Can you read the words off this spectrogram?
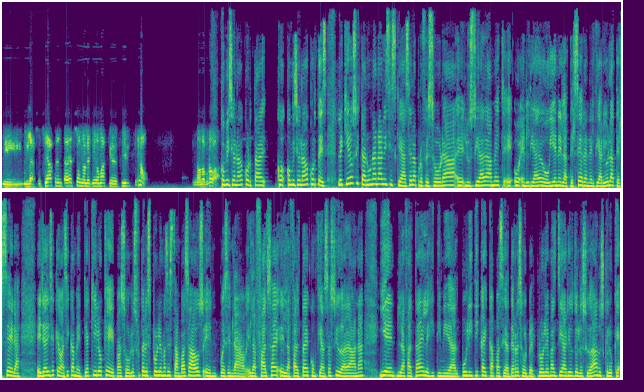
y, y la sociedad frente a eso no le quedó más que decir que no, no lo. Comisionado, comisionado Cortés, le quiero citar un análisis que hace la profesora eh, Lucía Damet eh, el día de hoy en La Tercera, en el diario La Tercera. Ella dice que básicamente aquí lo que pasó, los tres problemas están basados en, pues, en la, falsa, en la falta de confianza ciudadana y en la falta de legitimidad política y capacidad de resolver problemas diarios de los ciudadanos, que lo que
